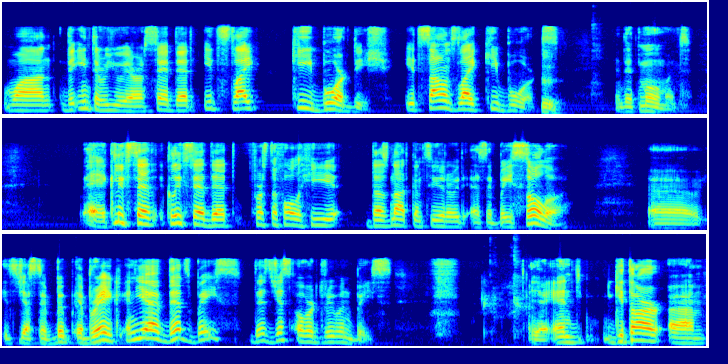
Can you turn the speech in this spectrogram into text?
one the interviewer said that it's like keyboardish. It sounds like keyboards Hmm. in that moment. Uh, Cliff said Cliff said that first of all he does not consider it as a bass solo. Uh, it's just a break, and yeah, that's bass. That's just overdriven bass. Yeah, and guitar um,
